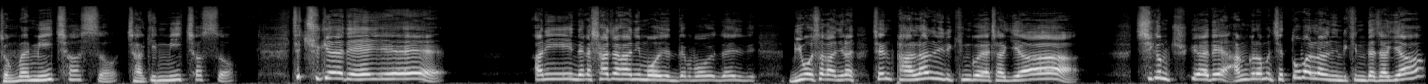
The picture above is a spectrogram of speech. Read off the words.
정말 미쳤어. 자긴 미쳤어. 쟤 죽여야 돼, 얘. 아니 내가 샤자한이 뭐뭐 뭐, 미워서가 아니라 쟨 반란을 일으킨 거야 자기야. 지금 죽여야 돼. 안 그러면 쟤 또 반란을 일으킨다 자기야.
